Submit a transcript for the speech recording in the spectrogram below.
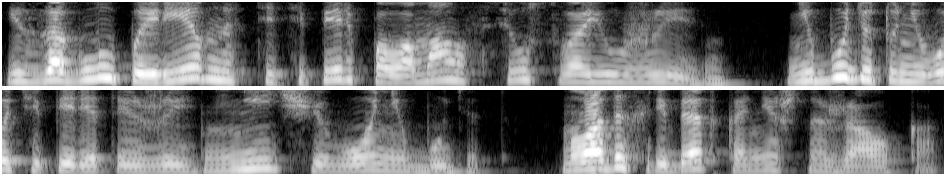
Из-за глупой ревности теперь поломал всю свою жизнь. Не будет у него теперь этой жизни, ничего не будет. Молодых ребят, конечно, жалко.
